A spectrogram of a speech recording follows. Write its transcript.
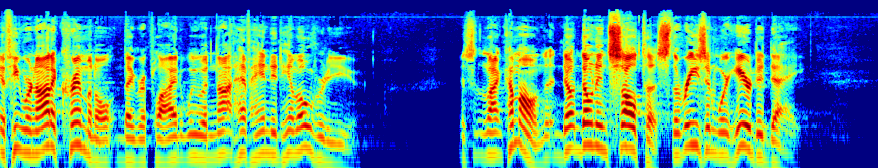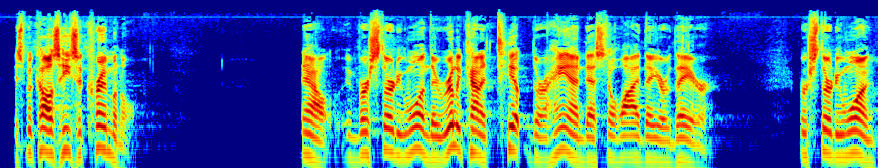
If he were not a criminal, they replied, we would not have handed him over to you. It's like, come on, don't, don't insult us. The reason we're here today is because he's a criminal. Now, in verse 31, they really kind of tip their hand as to why they are there. Verse 31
